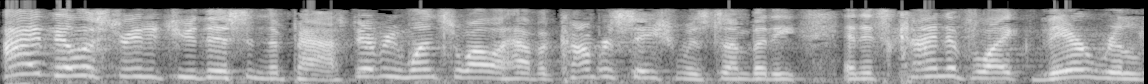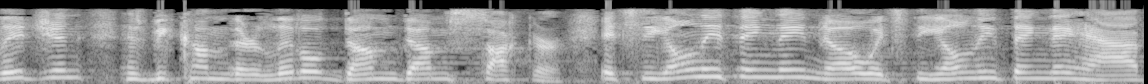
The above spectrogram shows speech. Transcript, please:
I've illustrated you this in the past. Every once in a while I have a conversation with somebody and it's kind of like their religion has become their little dumb dumb sucker. It's the only thing they know, it's the only thing they have,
